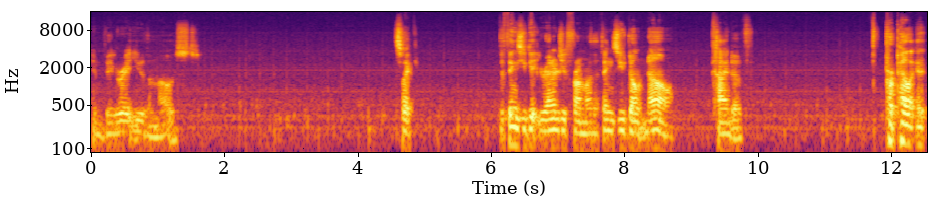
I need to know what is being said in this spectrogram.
invigorate you the most. It's like the things you get your energy from are the things you don't know, kind of propelling it.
